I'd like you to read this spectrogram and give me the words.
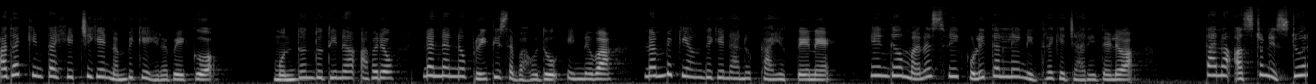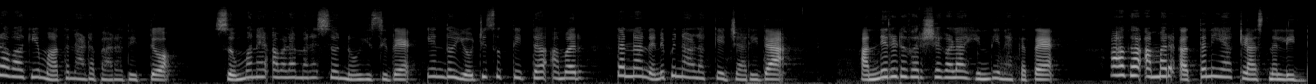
ಅದಕ್ಕಿಂತ ಹೆಚ್ಚಿಗೆ ನಂಬಿಕೆ ಇರಬೇಕು. ಮುಂದೊಂದು ದಿನ ಅವರು ನನ್ನನ್ನು ಪ್ರೀತಿಸಬಹುದು ಎನ್ನುವ ನಂಬಿಕೆಯೊಂದಿಗೆ ನಾನು ಕಾಯುತ್ತೇನೆ ಎಂದು ಮನಸ್ವಿ ಕುಳಿತಲ್ಲೇ ನಿದ್ರೆಗೆ ಜಾರಿದಳು. ತಾನು ಅಷ್ಟು ನಿಷ್ಠೂರವಾಗಿ ಮಾತನಾಡಬಾರದಿತ್ತು. ಸುಮ್ಮನೆ ಅವಳ ಮನಸ್ಸು ನೋಯಿಸಿದೆ ಎಂದು ಯೋಚಿಸುತ್ತಿದ್ದ ಅಮರ್ ತನ್ನ ನೆನಪಿನಾಳಕ್ಕೆ ಜಾರಿದ. ಹನ್ನೆರಡು ವರ್ಷಗಳ ಹಿಂದಿನ ಕತೆ. ಆಗ ಅಮರ್ ಹತ್ತನೆಯ ಕ್ಲಾಸ್ನಲ್ಲಿದ್ದ.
